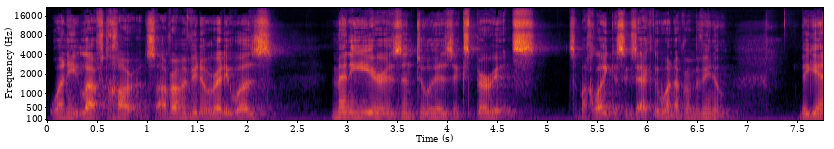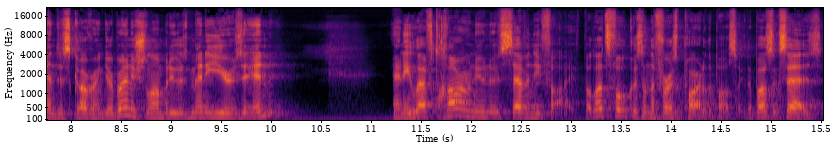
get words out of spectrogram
when he left Charan. So Avram Avinu already was many years into his experience. It's machlaikis exactly when Avram Avinu began discovering the Rebbeinu Shalom, but he was many years in, and he left Charan when he was 75. But let's focus on the first part of the Pasuk. The Pasuk says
